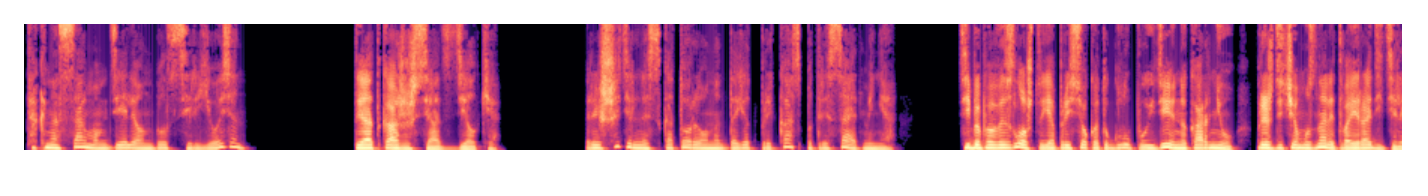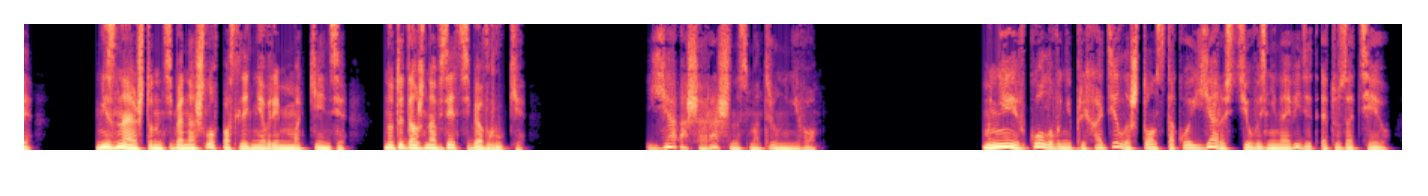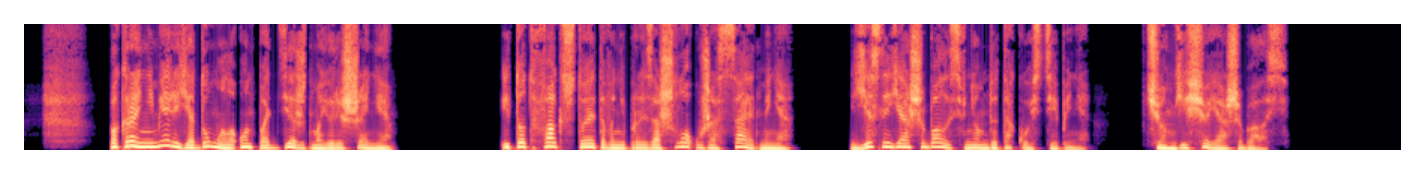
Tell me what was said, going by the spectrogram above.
Так на самом деле он был серьезен? Ты откажешься от сделки. Решительность, с которой он отдает приказ, потрясает меня. Тебе повезло, что я пресек эту глупую идею на корню, прежде чем узнали твои родители. Не знаю, что на тебя нашло в последнее время, Маккензи но ты должна взять себя в руки». Я ошарашенно смотрю на него. Мне и в голову не приходило, что он с такой яростью возненавидит эту затею. По крайней мере, я думала, он поддержит мое решение. И тот факт, что этого не произошло, ужасает меня. Если я ошибалась в нем до такой степени, в чем еще я ошибалась?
